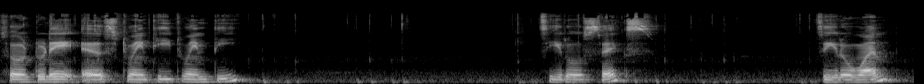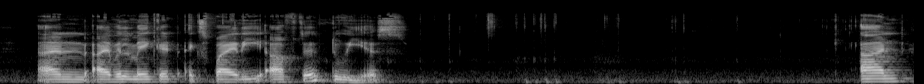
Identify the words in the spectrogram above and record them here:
So today is 2020 0601 and I will make it expiry after two years. And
